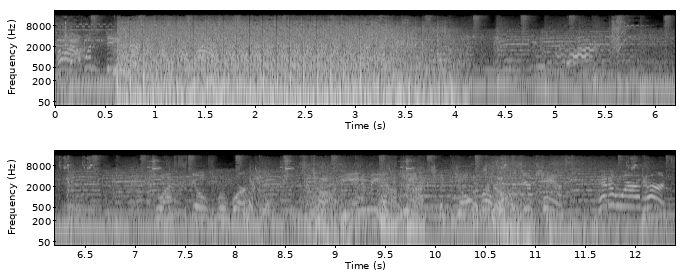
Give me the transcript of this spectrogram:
That one's dangerous! Bless skills will work here. It's time. The enemy is Not weak, that. but don't Let's worry. go. This is your chance. Hit him where it hurts.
